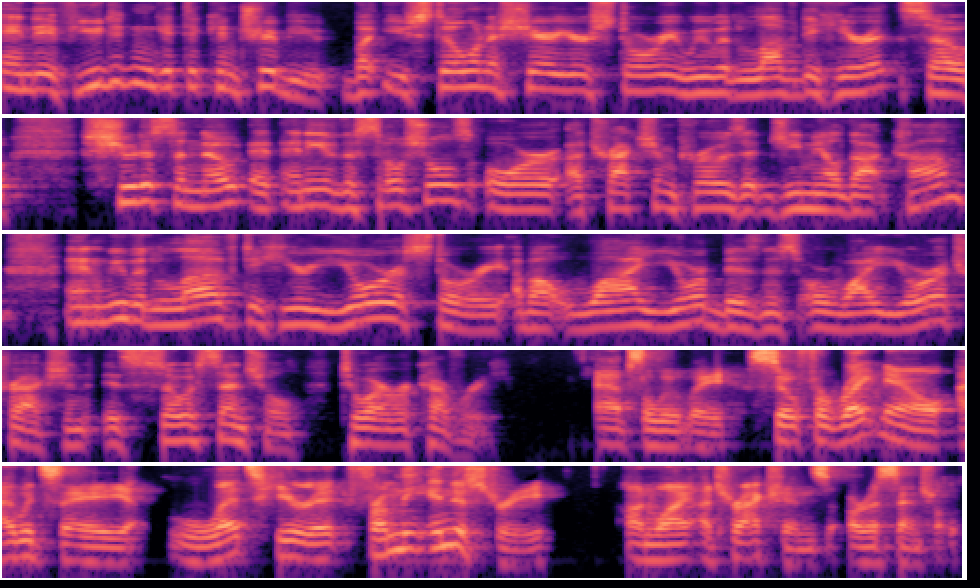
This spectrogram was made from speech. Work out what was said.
And if you didn't get to contribute, but you still want to share your story, we would love to hear it. So shoot us a note at any of the socials or attractionpros at gmail.com. And we would love to hear your story about why your business or why your attraction is so essential to our recovery. Absolutely. So for right now, I would say let's hear it from the industry on why attractions are essential.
